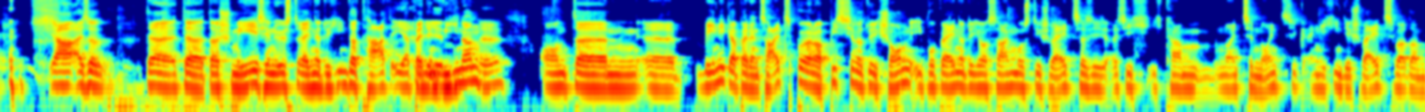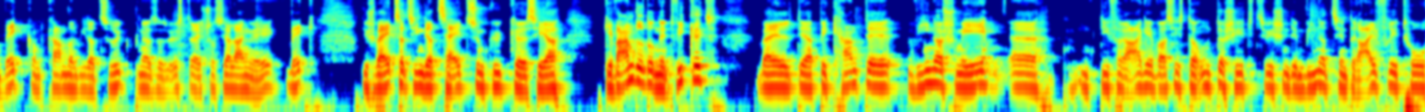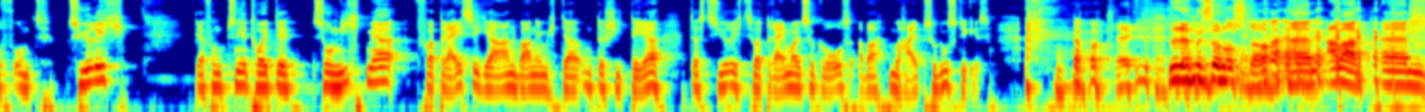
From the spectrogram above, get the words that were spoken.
ja, also der, der, der Schmäh ist in Österreich natürlich in der Tat eher bei den Wienern. Ja. Und ähm, äh, weniger bei den Salzburgern, aber ein bisschen natürlich schon. Wobei ich natürlich auch sagen muss, die Schweiz, also ich, also ich, ich kam 1990 eigentlich in die Schweiz, war dann weg und kam dann wieder zurück, bin also aus Österreich schon sehr lange weg. Die Schweiz hat sich in der Zeit zum Glück äh, sehr gewandelt und entwickelt, weil der bekannte Wiener Schmäh, äh, die Frage, was ist der Unterschied zwischen dem Wiener Zentralfriedhof und Zürich, der funktioniert heute so nicht mehr. Vor 30 Jahren war nämlich der Unterschied der, dass Zürich zwar dreimal so groß, aber nur halb so lustig ist. okay, lassen wir so noch stehen. ähm, aber ähm,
